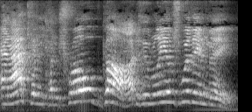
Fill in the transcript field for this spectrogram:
and I can control God who lives within me.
